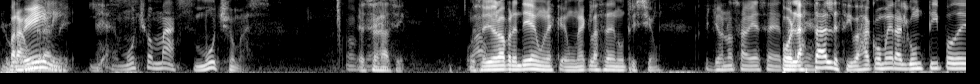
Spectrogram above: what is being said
brown Really? grande. Yes. Mucho más. Mucho más. Eso es así. Wow. Eso yo lo aprendí en una, en una clase de nutrición. Yo no sabía ese Por las detalle. tardes, si vas a comer algún tipo de,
